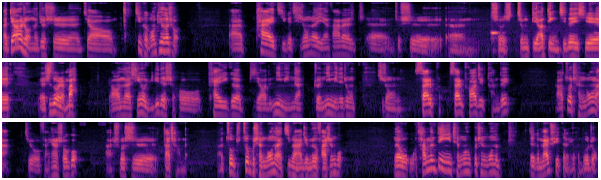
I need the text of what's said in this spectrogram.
啊，第二种呢就是叫进可攻退可守，啊，派几个其中的研发的，呃，就是嗯，说这种比较顶级的一些呃制作人吧，然后呢，心有余力的时候开一个比较匿名的、准匿名的这种这种 side side project 团队，然后做成功了就反向收购，啊，说是大厂的，啊，做做不成功呢，基本上就没有发生过。那我他们定义成功和不成功的。这个 metric 可能有很多种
